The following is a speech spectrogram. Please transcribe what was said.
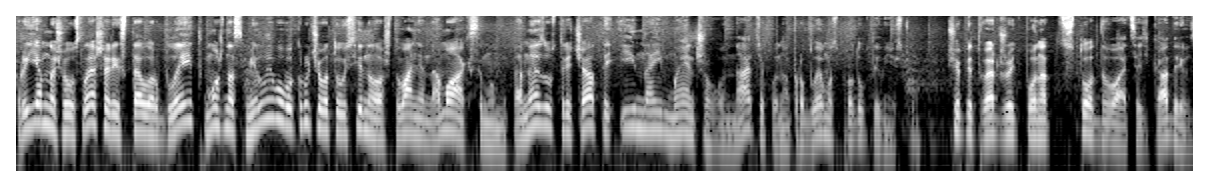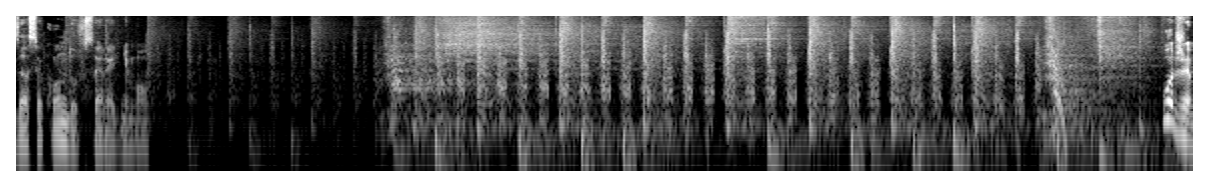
Приємно, що у слешері Stellar Blade можна сміливо викручувати усі налаштування на максимум та не зустрічати і найменшого натяку на проблему з продуктивністю, що підтверджують понад 120 кадрів за секунду в середньому. Отже,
